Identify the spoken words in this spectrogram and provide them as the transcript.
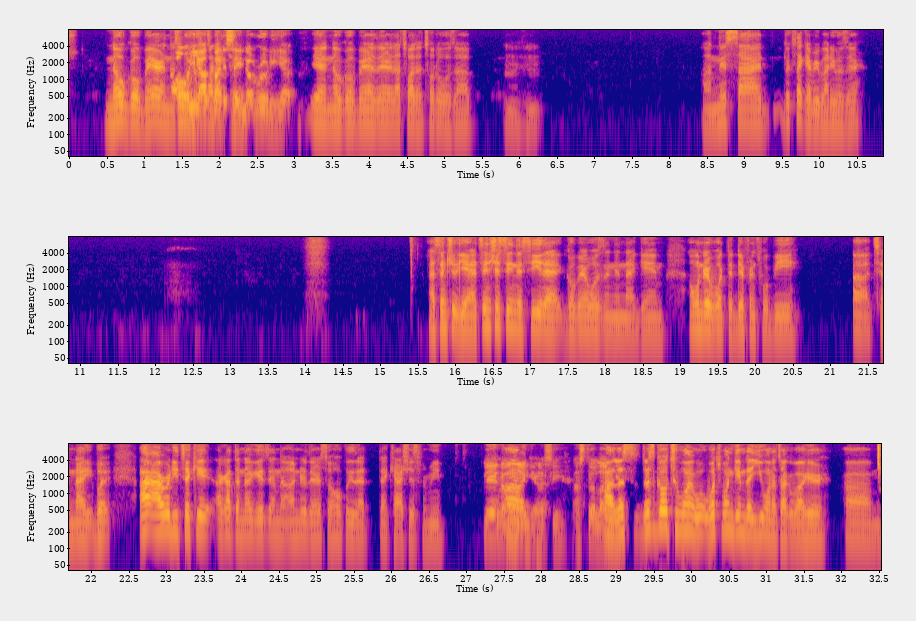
No Gobert in this. Oh yeah, I was about to say no Rudy. Yep. Yeah, no Gobert there. That's why the total was up. Mm-hmm. On this side, looks like everybody was there. That's interesting. Yeah, it's interesting to see that Gobert wasn't in that game. I wonder what the difference will be uh, tonight. But I, I already took it. I got the Nuggets and the under there, so hopefully that that cashes for me. Yeah, no, I um, like it. I see. I still like uh, it. Let's let's go to one. What's one game that you want to talk about here? Um,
